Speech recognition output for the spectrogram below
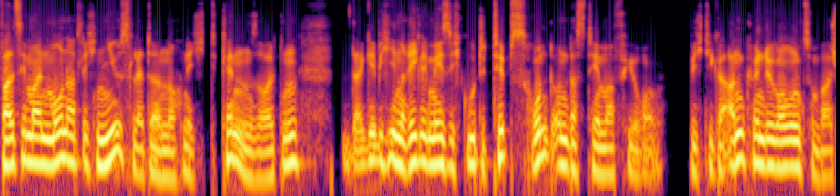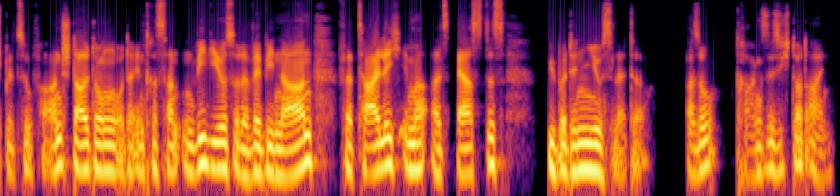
falls Sie meinen monatlichen Newsletter noch nicht kennen sollten, da gebe ich Ihnen regelmäßig gute Tipps rund um das Thema Führung. Wichtige Ankündigungen, zum Beispiel zu Veranstaltungen oder interessanten Videos oder Webinaren, verteile ich immer als erstes über den Newsletter. Also tragen Sie sich dort ein.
